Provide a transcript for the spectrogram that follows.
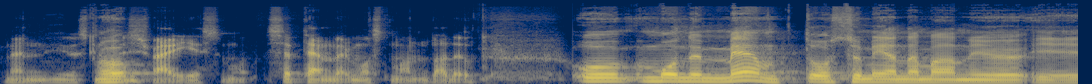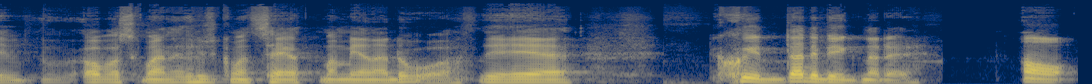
men just Ja. i Sverige, så september måste man ladda upp. Och monument då så menar man ju, i, ja, vad ska man, hur ska man säga att man menar då? Det är skyddade byggnader, Ja,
